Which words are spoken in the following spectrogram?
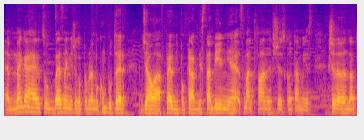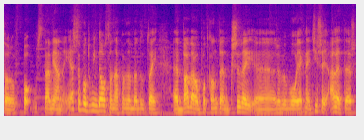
MHz bez najmniejszego problemu. Komputer działa w pełni poprawnie, stabilnie, smartfony, wszystko tam jest krzywe wentylatorów poustawiane. Jeszcze pod Windowsem na pewno będę tutaj e, badał pod kątem krzywej, e, żeby było jak najciszej, ale też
